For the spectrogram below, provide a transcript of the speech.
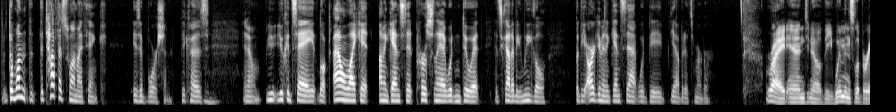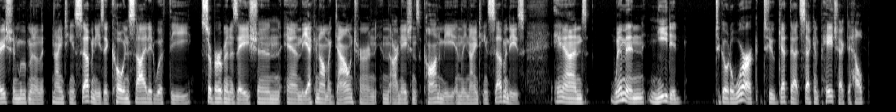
The, the one, the, the toughest one, I think, is abortion because, mm-hmm. you know, you, you can say, look, I don't like it, I'm against it. Personally, I wouldn't do it. It's got to be legal. But the argument against that would be, yeah, but it's murder. Right, and you know the women's liberation movement of the 1970s. It coincided with the suburbanization and the economic downturn in our nation's economy in the 1970s, and women needed to go to work to get that second paycheck to help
